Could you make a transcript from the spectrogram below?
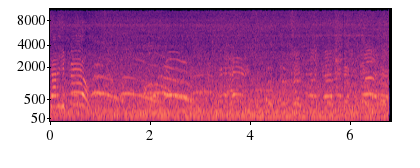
How do you feel?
